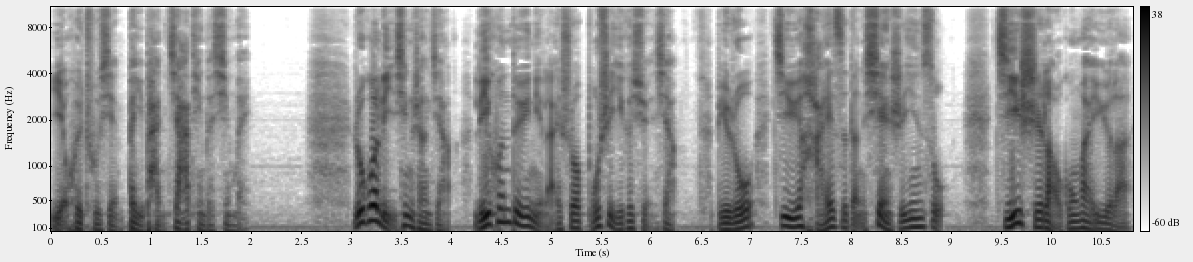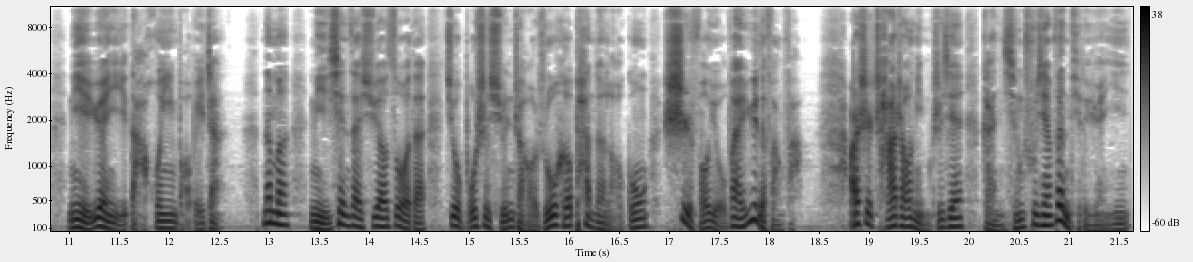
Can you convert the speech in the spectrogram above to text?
也会出现背叛家庭的行为。如果理性上讲，离婚对于你来说不是一个选项，比如基于孩子等现实因素，即使老公外遇了，你也愿意打婚姻保卫战。那么你现在需要做的就不是寻找如何判断老公是否有外遇的方法，而是查找你们之间感情出现问题的原因，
